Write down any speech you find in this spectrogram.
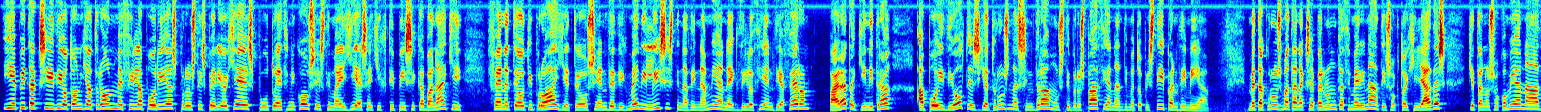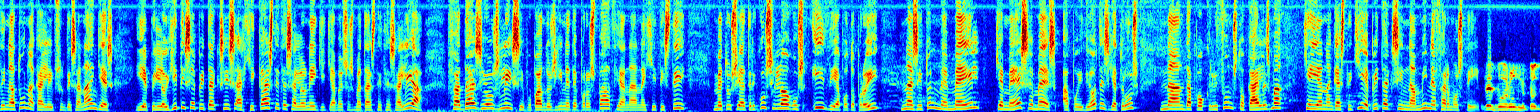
Η επίταξη ιδιωτών γιατρών με φύλλα πορείας προς τις περιοχές που το Εθνικό Σύστημα Υγείας έχει χτυπήσει καμπανάκι φαίνεται ότι προάγεται ως η ενδεδειγμένη λύση στην αδυναμία να εκδηλωθεί ενδιαφέρον παρά τα κίνητρα από ιδιώτες γιατρούς να συνδράμουν στην προσπάθεια να αντιμετωπιστεί η πανδημία. Με τα κρούσματα να ξεπερνούν καθημερινά τις 8.000 και τα νοσοκομεία να αδυνατούν να καλύψουν τις ανάγκες, η επιλογή της επίταξης αρχικά στη Θεσσαλονίκη και αμέσως μετά στη Θεσσαλία φαντάζει ως λύση που πάντως γίνεται προσπάθεια να αναχαιτιστεί με τους ιατρικούς συλλόγους ήδη από το πρωί να ζητούν με mail και με SMS από ιδιώτες γιατρούς να ανταποκριθούν στο κάλεσμα και η αναγκαστική επίταξη να μην εφαρμοστεί. Δεν μπορούμε το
